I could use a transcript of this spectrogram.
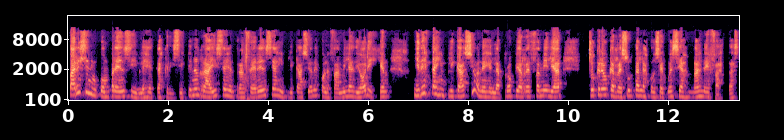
Parecen incomprensibles estas crisis, tienen raíces en transferencias, implicaciones con las familias de origen y de estas implicaciones en la propia red familiar yo creo que resultan las consecuencias más nefastas,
